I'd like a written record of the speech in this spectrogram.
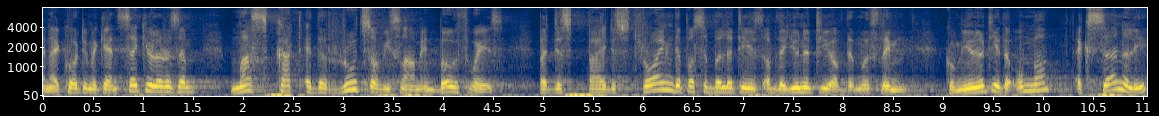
And I quote him again secularism must cut at the roots of Islam in both ways but by destroying the possibilities of the unity of the Muslim community, the Ummah, externally,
